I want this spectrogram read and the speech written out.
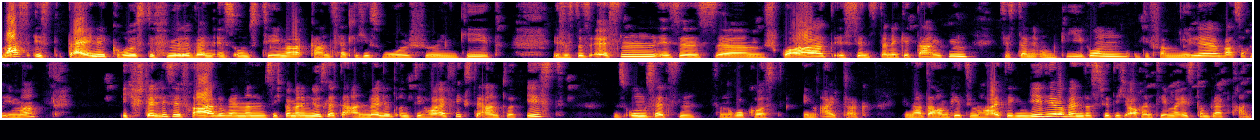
Was ist deine größte Hürde, wenn es ums Thema ganzheitliches Wohlfühlen geht? Ist es das Essen? Ist es ähm, Sport? Sind es deine Gedanken? Ist es deine Umgebung, die Familie, was auch immer? Ich stelle diese Frage, wenn man sich bei meinem Newsletter anmeldet und die häufigste Antwort ist das Umsetzen von Rohkost im Alltag. Genau darum geht es im heutigen Video. Wenn das für dich auch ein Thema ist, dann bleib dran.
